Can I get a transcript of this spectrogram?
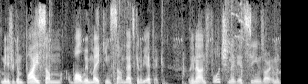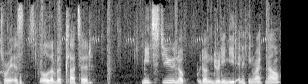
I mean, if we can buy some while we're making some, that's going to be epic. Okay, now, unfortunately, it seems our inventory is still a little bit cluttered. Meat stew, nope, we don't really need anything right now.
